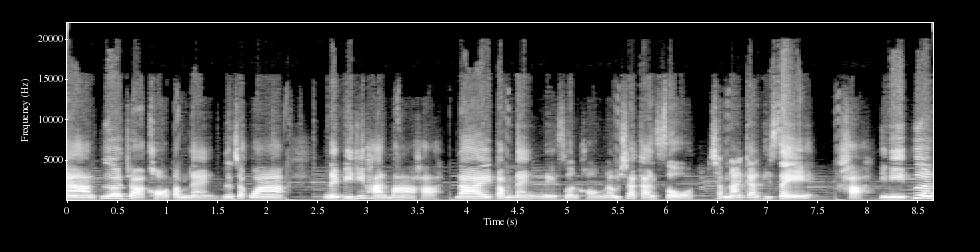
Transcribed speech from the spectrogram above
งานเพื่อจะขอตำแหน่ง เนื่องจากว่าในปีที่ผ่านมาค่ะ ได้ตำแหน่งในส่วนของนักวิชาการโสตชำนาญการพิเศษค่ะ ทีนี้เพื่อน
